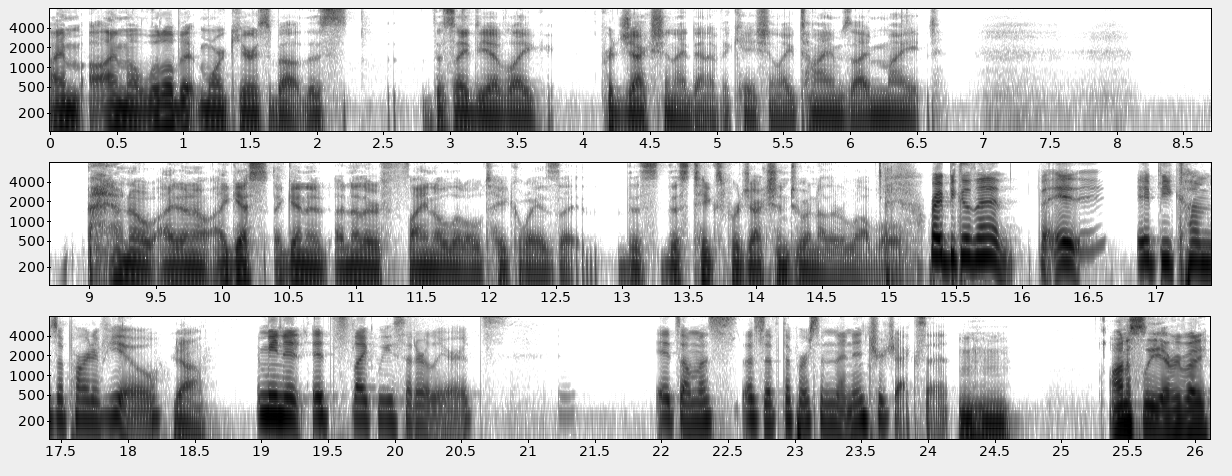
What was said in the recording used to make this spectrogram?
I'm I'm a little bit more curious about this this idea of like projection identification, like times I might I don't know, I don't know. I guess again a, another final little takeaway is that this this takes projection to another level. Right, because then it it it becomes a part of you. Yeah. I mean, it it's like we said earlier. It's it's almost as if the person then interjects it. Mm-hmm. Honestly, everybody,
